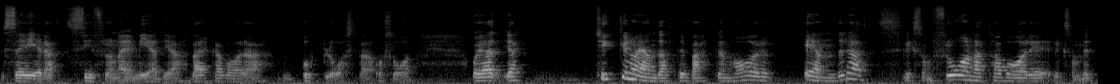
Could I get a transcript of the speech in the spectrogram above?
säger att siffrorna i media verkar vara uppblåsta och så. Och jag, jag tycker nog ändå att debatten har ändrats liksom, från att ha varit liksom, ett,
